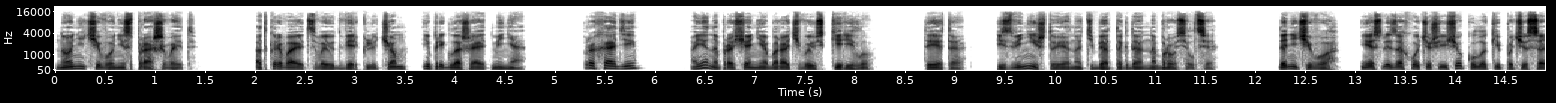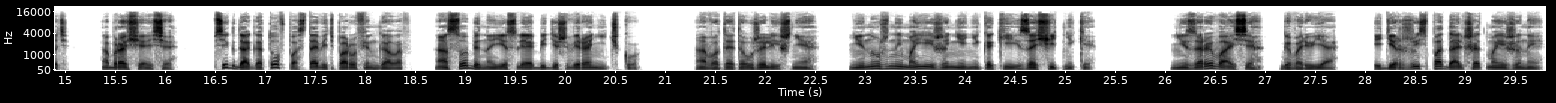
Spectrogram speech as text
но ничего не спрашивает. Открывает свою дверь ключом и приглашает меня. «Проходи». А я на прощание оборачиваюсь к Кириллу. «Ты это, извини, что я на тебя тогда набросился». «Да ничего, если захочешь еще кулаки почесать, обращайся. Всегда готов поставить пару фингалов. Особенно, если обидишь Вероничку. А вот это уже лишнее. Не нужны моей жене никакие защитники». «Не зарывайся», — говорю я, — «и держись подальше от моей жены,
